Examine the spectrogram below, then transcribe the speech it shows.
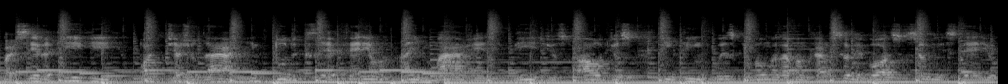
parceiro aqui que pode te ajudar em tudo que se refere a imagens, vídeos, áudios, enfim, coisas que vão alavancar o seu negócio, o seu ministério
